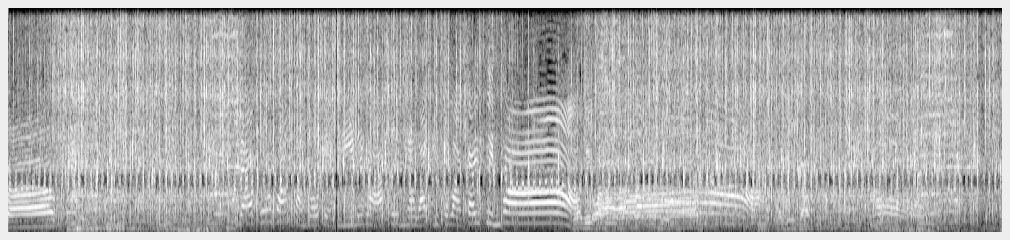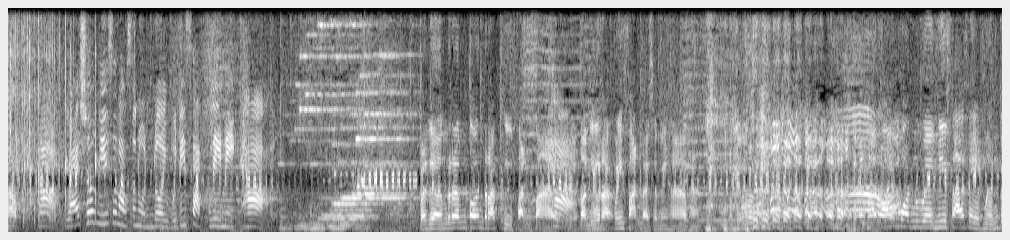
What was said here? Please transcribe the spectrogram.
ครับและผู้สร้างสรรค์โปรเจกต์นี้นะคะ คุณนวัดอิสระใกล้สินค่ะ สวัสดีครับ สวัสดีครับ โอ้ ครับ ค่ะ และช่วงนี้สนับสนุนโดยวุฒิศักดิ์คลินิกค่ะ ประเดิมเริ่มต้นรักคือฝันไป ค่ะ ตอนนี้รักไม่ฝันแล้วใช่ไหมครับ มาร้องบนเวทีสตาร์เซเหมือนไป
